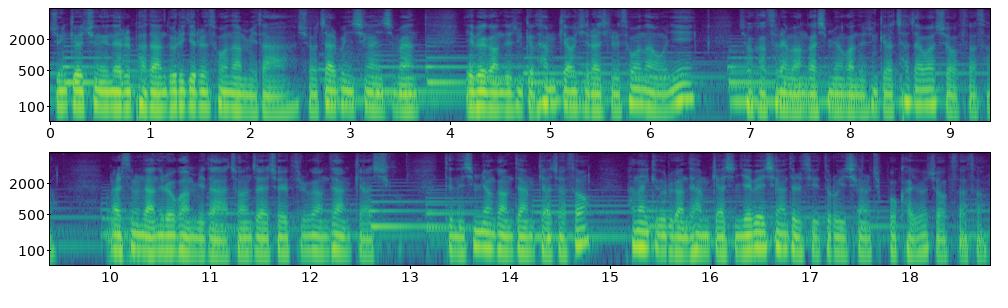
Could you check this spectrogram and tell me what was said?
주님께 주신 은혜를 받아 누리기를 소원합니다. 주여 짧은 시간이지만 예배 가운데 주님께서 함께 하시기를 소원하오니 저 각설의 심령 가운데 주님께서 찾아와 주옵소서. 말씀을 나누려고 합니다. 저 혼자의 저의 입술 가운데 함께 하시고 듣는 심령 가운데 함께 하셔서 하나님 기도를 가운데 함께 하신 예배 시간 될 수 있도록 이 시간을 축복하여 주옵소서.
